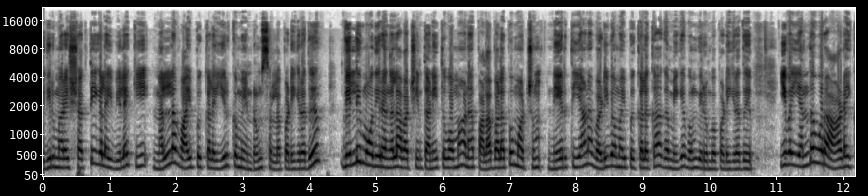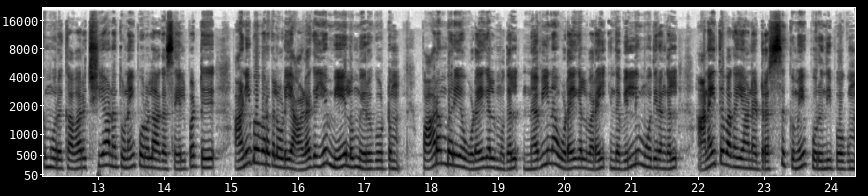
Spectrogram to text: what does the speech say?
எதிர்மறை சக்திகளை விலக்கி நல்ல வாய்ப்புகளை ஈர்க்கும் என்றும் சொல்லப்படுகிறது. வெள்ளி மோதிரங்கள் அவற்றின் தனித்துவமான பளபளப்பு மற்றும் நேர்த்தியான வடிவமைப்புகளுக்காக மிகவும் விரும்பப்படுகிறது. இவை எந்த ஒரு ஆடைக்கும் ஒரு கவர்ச்சியான துணை பொருளாக செயல்பட்டு அணிபவர்களுடைய அழகையே மேலும் மெருகூட்டும். பாரம்பரிய உடைகள் முதல் நவீன உடைகள் வரை இந்த வெள்ளி மோதிரங்கள் அனைத்து வகையான ட்ரெஸ்ஸுக்குமே பொருந்தி போகும்.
